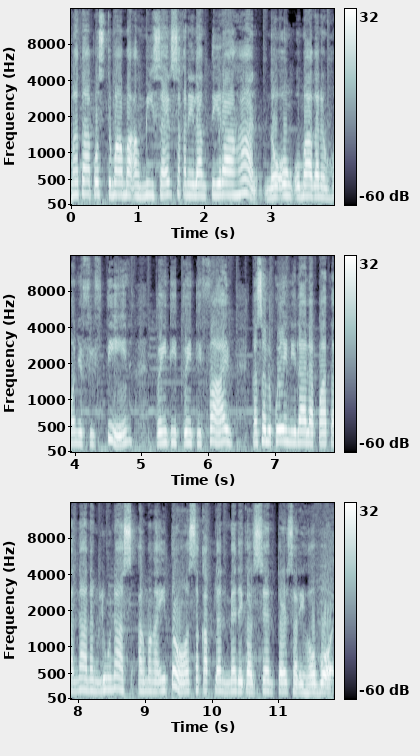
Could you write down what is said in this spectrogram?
matapos tumama ang missile sa kanilang tirahan noong umaga ng Hunyo 15, 2025 kasalukuyang nilalapatan na ng lunas ang mga ito sa Kaplan Medical Center sa Rehoboth.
